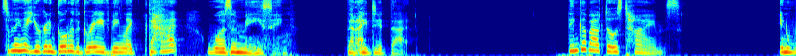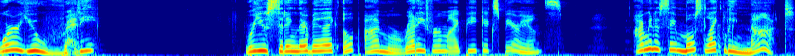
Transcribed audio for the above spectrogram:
Something that you're going to go to the grave being like, that was amazing that I did that. Think about those times. And were you ready? Were you sitting there being like, oh, I'm ready for my peak experience? I'm going to say most likely not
